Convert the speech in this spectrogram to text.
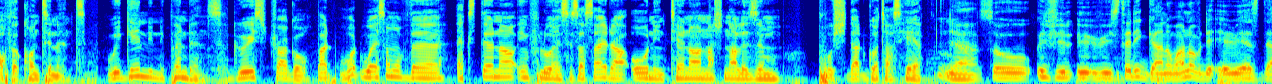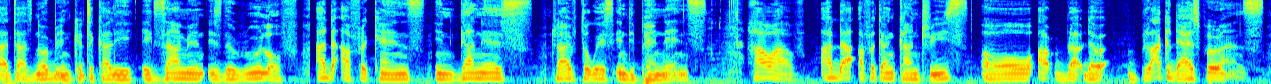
of a continent. We gained independence, great struggle. But what were some of the external influences aside our own internal nationalism push that got us here? Yeah. So if you if you study Ghana, one of the areas that has not been critically examined is the role of other Africans in Ghana's drive towards independence. How have other African countries or uh, the black diasporans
